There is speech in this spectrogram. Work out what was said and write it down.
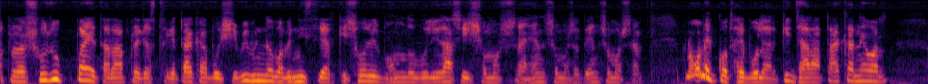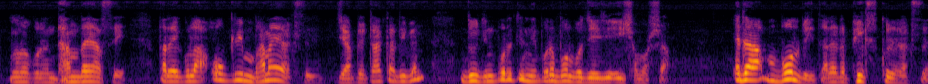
আপনারা সুযোগ পায় তারা আপনার কাছ থেকে টাকা পয়সা বিভিন্নভাবে নিচ্ছে আর কি। শরীর বন্ধ বলি, রাশির সমস্যা, হ্যান সমস্যা, তেন সমস্যা মানে অনেক কথাই বলে আর কি। যারা টাকা নেওয়ার মনে করেন ধান্দায় আছে, তারা এগুলা অগ্রিম বানায় রাখছে যে আপনি টাকা দিবেন, দুই দিন পরে, তিন দিন পরে বলব যে এই সমস্যা। এটা বলবেই, তারা এটা ফিক্স করে রাখছে।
